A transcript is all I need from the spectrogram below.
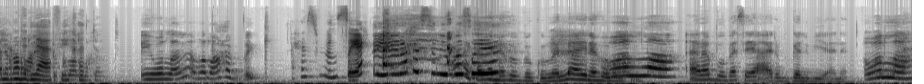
أنا الحمد مرة لله في. خدوج إي والله لا مرة أحبك. أحس بنصيح. أنا أحس إني أنا بصير كمان احبكم والله أنا احبكم والله. رب بس يعرف قلبي أنا. والله.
